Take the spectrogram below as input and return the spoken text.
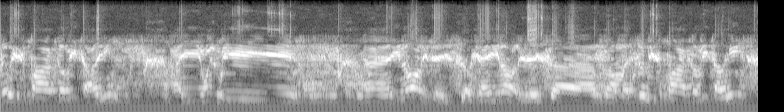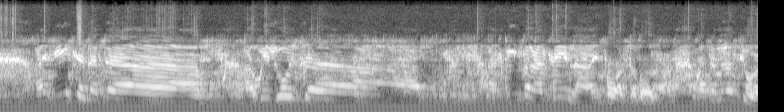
southern part of Italy. I will be uh, in holidays, okay, in holidays uh, from the southern part of Italy. I think that uh, I will lose um, as keeper I'm impossible. But I'm not sure.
